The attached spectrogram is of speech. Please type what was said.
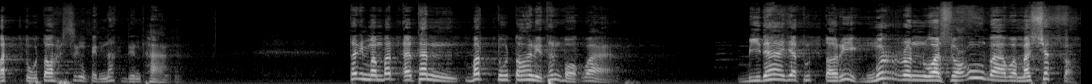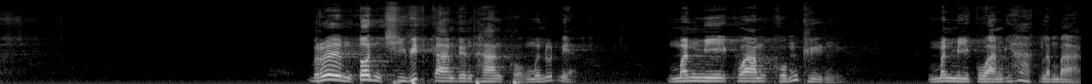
บัตตูตอซึ่งเป็นนักเดินทาง ท่านอิหมัมบัตท่านบัตตูตอนี่ท่านบอกว่าบิดายะตุตอรีกมุรนวะสูบาวะมัชชักกเริ่มต้นชีวิตการเดินทางของมนุษย์เนี่ยมันมีความขมขื่นมันมีความยากลำบาก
